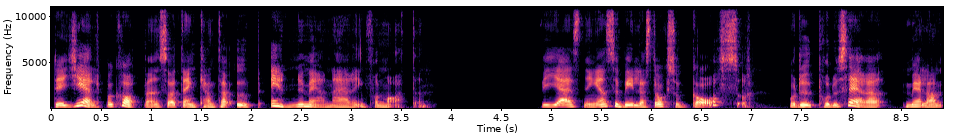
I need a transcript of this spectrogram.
Det hjälper kroppen så att den kan ta upp ännu mer näring från maten. Vid jäsningen så bildas det också gaser och du producerar mellan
